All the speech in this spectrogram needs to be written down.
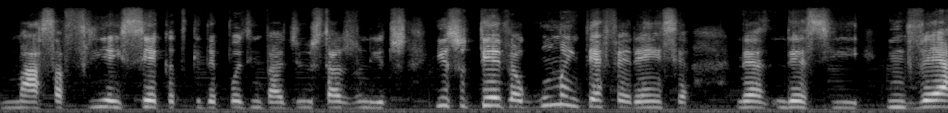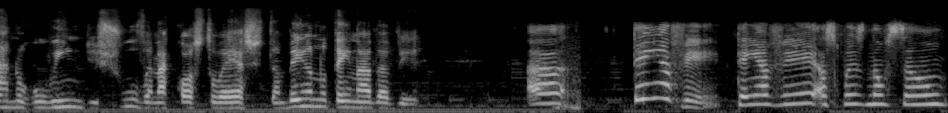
massa fria e seca que depois invadiu os Estados Unidos, isso teve alguma interferência né, nesse inverno ruim de chuva na costa oeste também ou não tem nada a ver? Uh, tem a ver, tem a ver, as coisas não são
